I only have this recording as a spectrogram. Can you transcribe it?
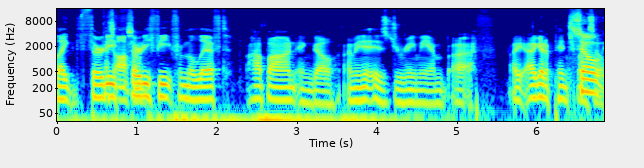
like 30, awesome. 30 feet from the lift, hop on and go. I mean, it is dreamy. I'm, uh, I, I gotta pinch so myself.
